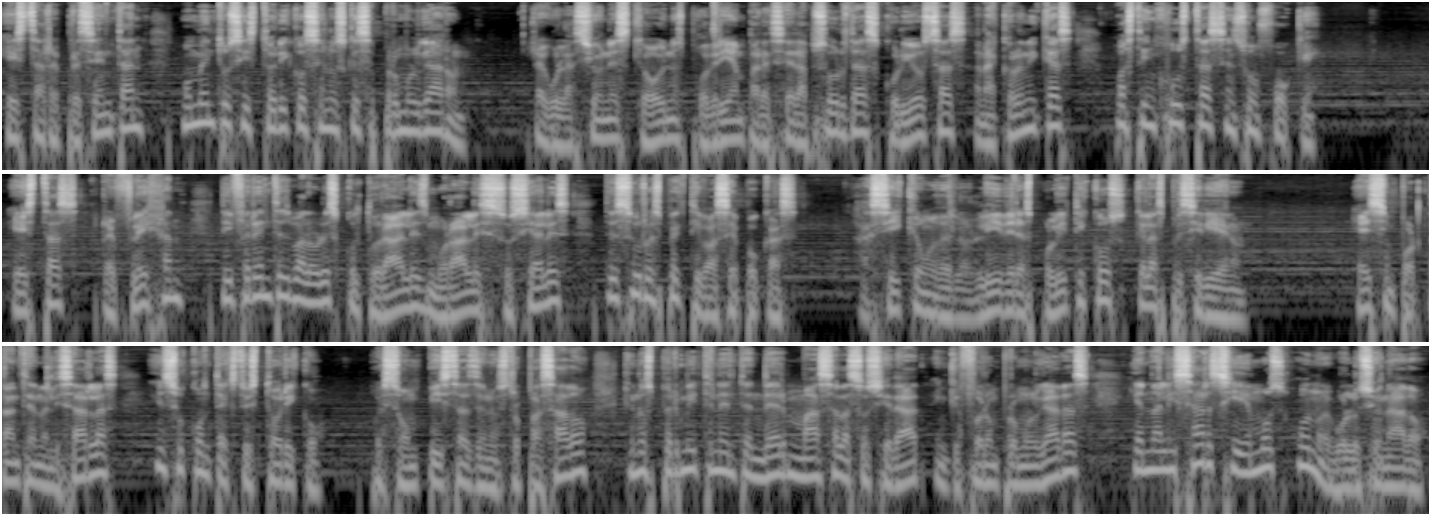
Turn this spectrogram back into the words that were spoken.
Estas representan momentos históricos en los que se promulgaron, regulaciones que hoy nos podrían parecer absurdas, curiosas, anacrónicas o hasta injustas en su enfoque. Estas reflejan diferentes valores culturales, morales y sociales de sus respectivas épocas, así como de los líderes políticos que las presidieron. Es importante analizarlas en su contexto histórico, pues son pistas de nuestro pasado que nos permiten entender más a la sociedad en que fueron promulgadas y analizar si hemos o no evolucionado,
